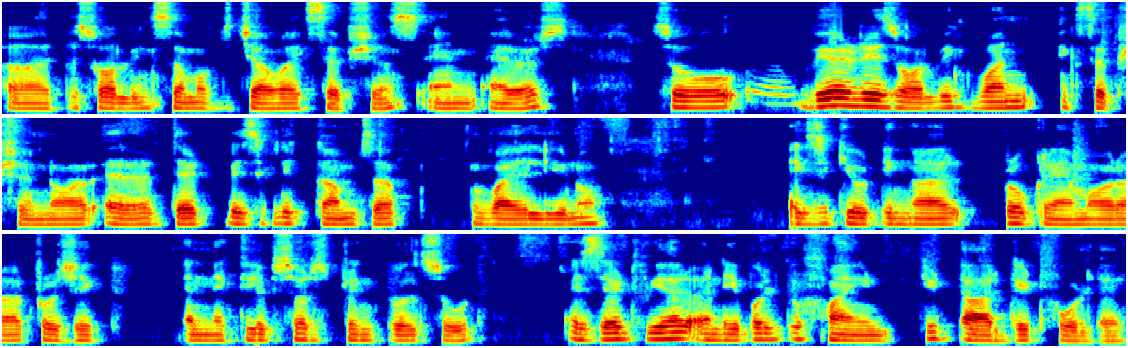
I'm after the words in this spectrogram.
uh, to solving some of the java exceptions and errors. So we are resolving one exception or error that basically comes up while you know executing our program or our project in eclipse or spring tool suite is that we are unable to find the target folder.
